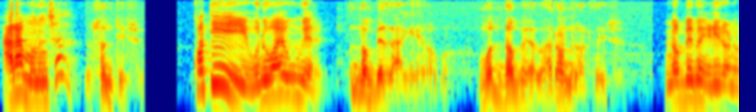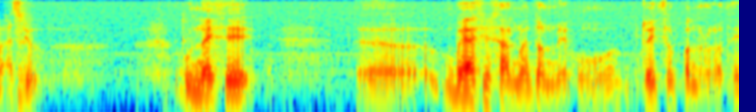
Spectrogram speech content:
आराम हुनुहुन्छ? सन्चै छु। कति हुनुभयो उमेर? नब्बे लागेँ अब। म नब्बेमा रन गर्दैछु। नब्बेमा हिँडिरहनु भएको छ। उन्नाइस सय बयासी सालमा जन्मेको म चैत्र पन्ध्र गते।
